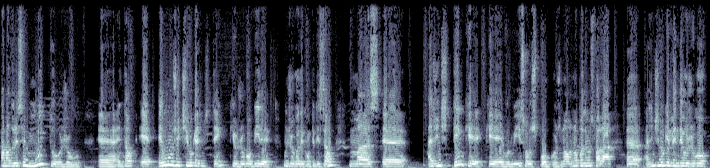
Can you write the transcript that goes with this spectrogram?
amadurecer muito o jogo. É, então é, é um objetivo que a gente tem, que o jogo vire um jogo de competição, mas é, a gente tem que, que evoluir isso aos poucos. Não, não podemos falar, é, a gente não quer vender o jogo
